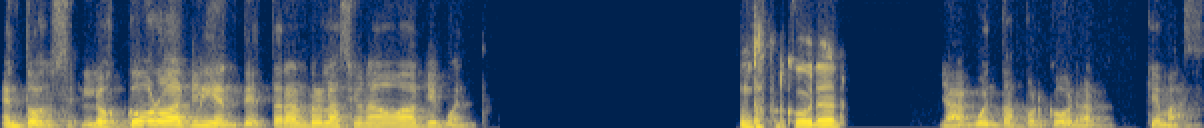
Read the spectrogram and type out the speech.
Entonces, los cobros a cliente estarán relacionados a qué cuenta? Cuentas por cobrar. Ya, cuentas por cobrar. ¿Qué más?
